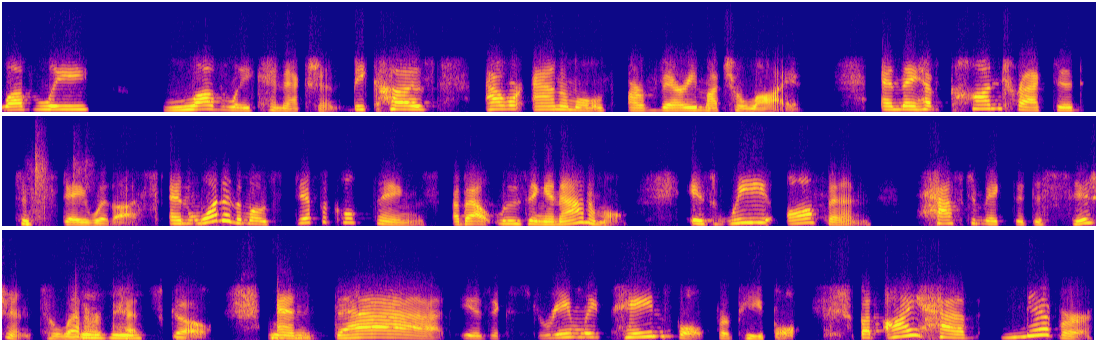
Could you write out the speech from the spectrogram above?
lovely, lovely connection because our animals are very much alive and they have contracted to stay with us. And one of the most difficult things about losing an animal is we often have to make the decision to let mm-hmm. our pets go. Mm-hmm. And that is extremely painful for people. But I have never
